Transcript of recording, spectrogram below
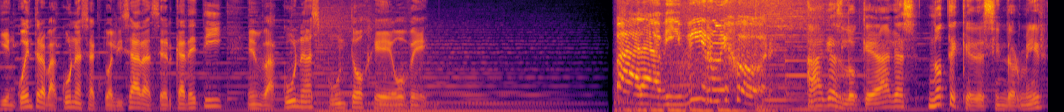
y encuentra vacunas actualizadas cerca de ti en vacunas.gov. Para vivir mejor. Hagas lo que hagas, no te quedes sin dormir.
